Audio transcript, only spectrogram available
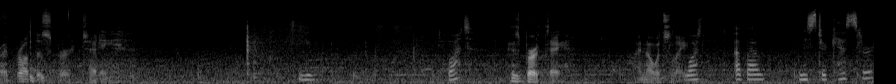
I brought this for Teddy. You. What? His birthday. I know it's late. What about Mr. Kessler?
